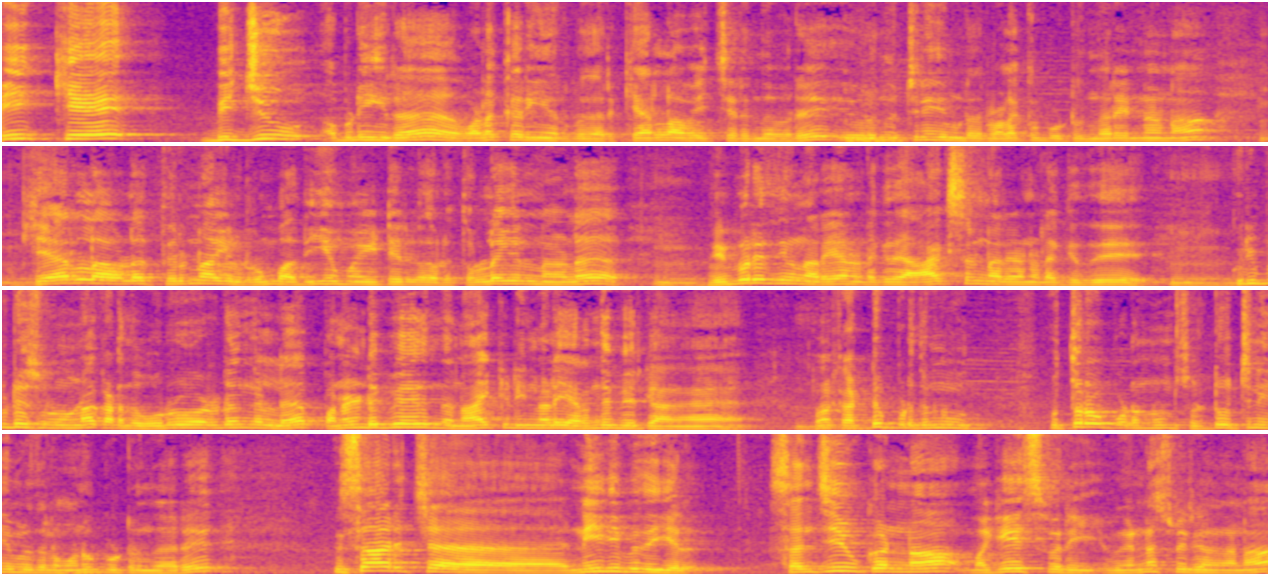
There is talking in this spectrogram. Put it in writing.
வி. கே. பிஜு அப்படிங்கிற வழக்கறிஞர் இருப்பார் கேரளாவை சேர்ந்தவர். இவர் வந்து உச்சநீதிமன்றத்தில் வழக்கு போட்டிருந்தார். என்னன்னா கேரளாவில் திருநாய்கள் ரொம்ப அதிகமாயிட்டே இருக்கு. அதோட தொல்லைகள்னால விபரீதங்கள் நிறையா நடக்குது ஆக்சிடென்ட் நிறையா நடக்குது. குறிப்பிட்டு சொல்லணும்னா கடந்த ஒரு வருடங்களில் பன்னெண்டு பேர் இந்த நாய்க்கடினால இறந்து போயிருக்காங்க. அதெல்லாம் கட்டுப்படுத்தணும் உத்தரவு போடணும்னு சொல்லிட்டு உச்சநீதிமன்றத்தில் மனு போட்டிருந்தாரு. விசாரித்த நீதிபதிகள் சஞ்சீவ் கண்ணா மகேஸ்வரி இவங்க என்ன சொல்லியிருக்காங்கன்னா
